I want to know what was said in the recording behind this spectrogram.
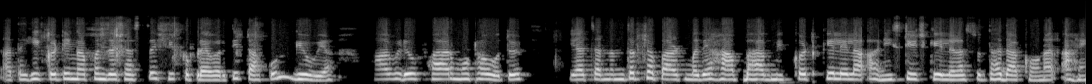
आता ही कटिंग आपण जशास तशी कपड्यावरती टाकून घेऊया. हा व्हिडिओ फार मोठा होतोय. याच्या नंतरच्या पार्टमध्ये हा भाग मी कट केलेला आणि स्टिच केलेला सुद्धा दाखवणार आहे.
